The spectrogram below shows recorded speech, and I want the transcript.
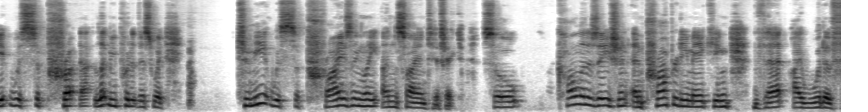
it was surpri- uh, let me put it this way to me, it was surprisingly unscientific. So, colonization and property making that I would have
